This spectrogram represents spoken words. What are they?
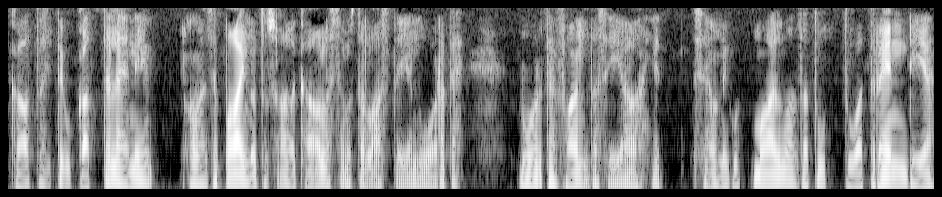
kautta sitten kun kattelee, niin on se painotus alkaa olla semmoista lasten ja nuorten, nuorten fantasiaa. Ja se on niinku maailmalta tuttua trendiä.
